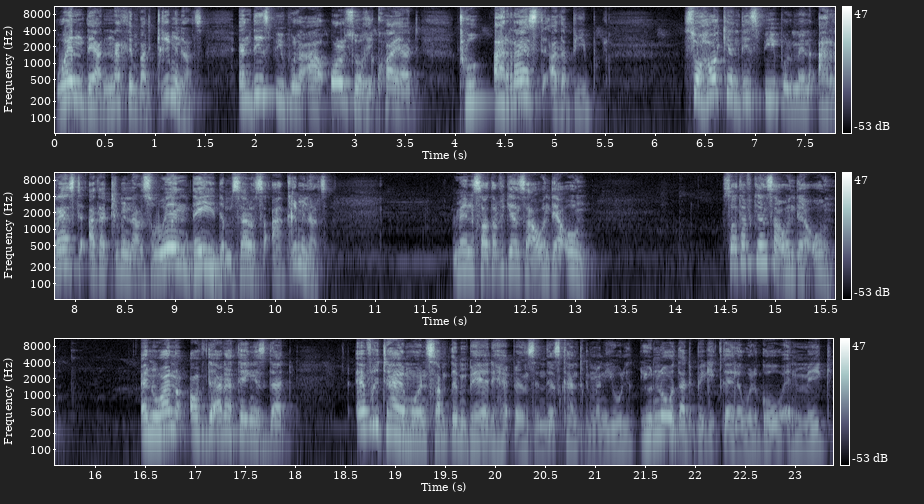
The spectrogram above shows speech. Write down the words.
when they are nothing but criminals. And these people are also required to arrest other people. So how can these people, man, arrest other criminals when they themselves are criminals? Men, South Africans are on their own. South Africans are on their own. And one of the other things is that every time when something bad happens in this country, man, you you know that Bheki Cele will go and make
